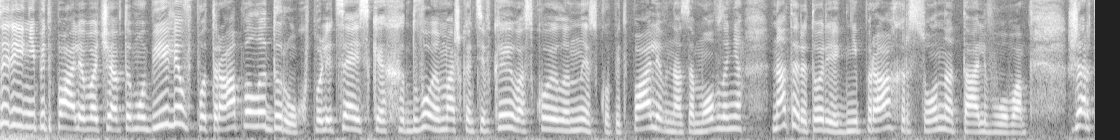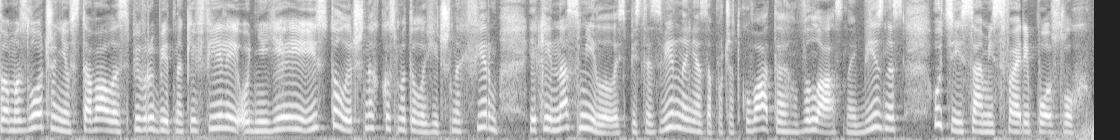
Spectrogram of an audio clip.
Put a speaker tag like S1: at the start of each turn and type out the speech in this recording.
S1: Серійні підпалювачі автомобілів потрапили до рук поліцейських. Двоє мешканців Києва скоїли низку підпалів на замовлення на території Дніпра, Херсона та Львова. Жертвами злочинів ставали співробітники філій однієї із столичних косметологічних фірм, які насмілились після звільнення започаткувати власний бізнес у цій самій сфері послуг.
